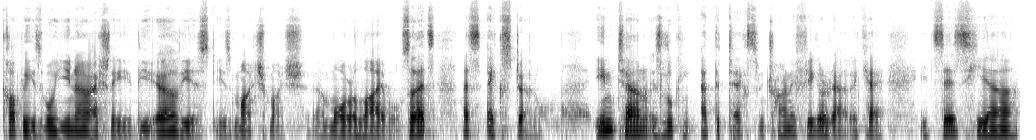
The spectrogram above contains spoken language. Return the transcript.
copies, well, you know actually the earliest is much much uh, more reliable. So that's that's external. Internal is looking at the text and trying to figure out. Okay, it says here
